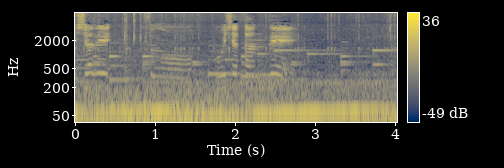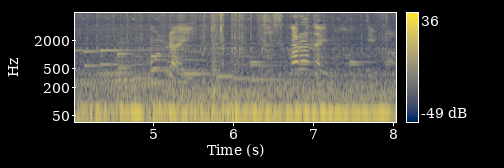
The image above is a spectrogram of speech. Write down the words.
医者でそのお医者さんで本来助からないものっていうか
